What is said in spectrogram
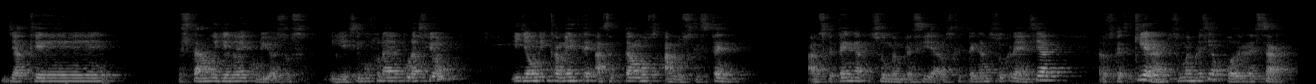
ya que está muy lleno de curiosos. Y hicimos una depuración y ya únicamente aceptamos a los que estén, a los que tengan su membresía, a los que tengan su credencial, a los que quieran su membresía podrán estar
